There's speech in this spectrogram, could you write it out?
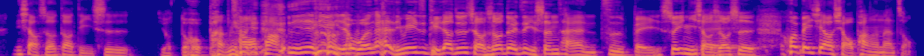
你小时候到底是有多胖？超胖！你因为你的文案里面一直提到，就是小时候对自己身材很自卑，所以你小时候是会被叫小胖的那种。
